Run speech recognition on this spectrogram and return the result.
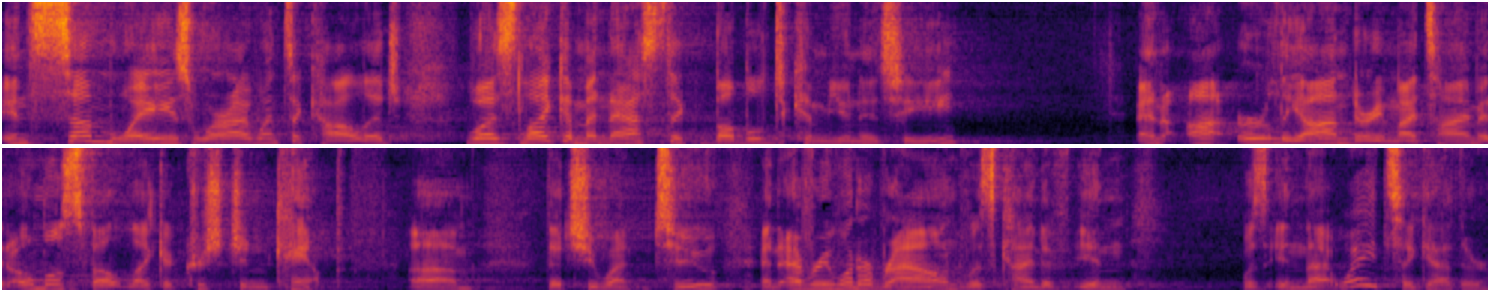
In some ways, where I went to college was like a monastic bubbled community. And uh, early on during my time, it almost felt like a Christian camp. Um, that she went to, and everyone around was kind of in, was in that way together.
